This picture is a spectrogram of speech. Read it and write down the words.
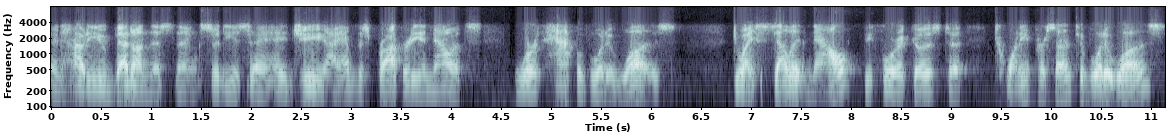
And how do you bet on this thing? So do you say, hey, gee, I have this property and now it's worth half of what it was? Do I sell it now before it goes to 20% of what it was?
